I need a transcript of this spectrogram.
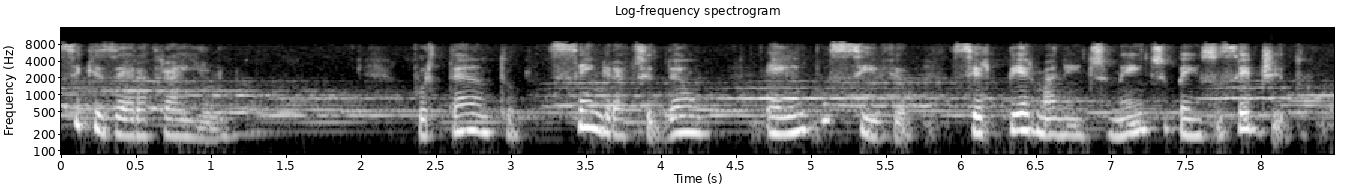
se quiser atraí-lo. Portanto, sem gratidão, é impossível ser permanentemente bem-sucedido.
